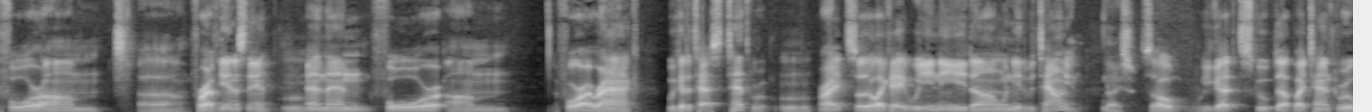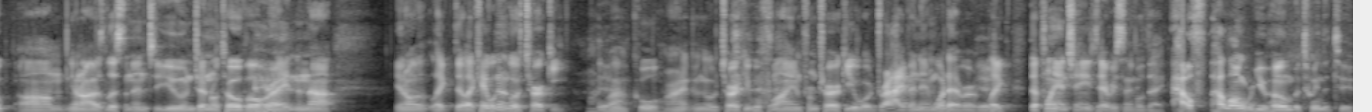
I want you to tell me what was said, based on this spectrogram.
for um uh for afghanistan and then for um for iraq we got attached to 10th group right so they're like hey we need uh, we need a battalion Nice. so we got scooped up by 10th group. Um, you know, I was listening to you and General Tovo, Yeah. right? And, uh, you know, like they're like, hey, we're going to go to Turkey. I'm like, Yeah. wow, cool. All right, going to go to Turkey. We're flying from Turkey or we're driving in, whatever. Yeah. Like the plan changed every single day. How how long were you home between the two?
